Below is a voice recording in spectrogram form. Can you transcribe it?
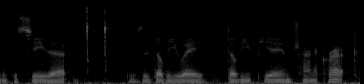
You can see that this is the WA WPA I'm trying to crack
